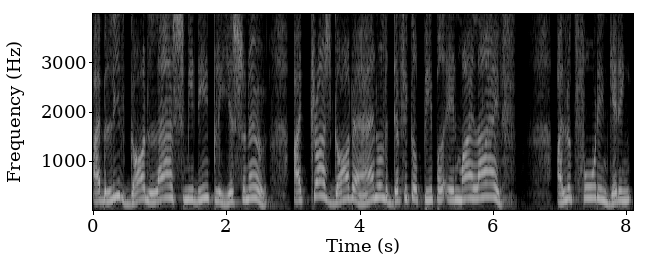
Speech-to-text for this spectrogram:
I believe God loves me deeply. Yes or no? I trust God to handle the difficult people in my life. I look forward in getting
